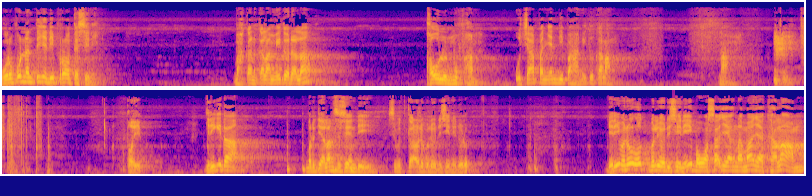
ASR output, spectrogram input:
Walaupun nantinya diprotes ini. Bahkan kalam itu adalah qaulun mufham. Ucapan yang dipahami itu kalam Nah. Toib. Jadi kita berjalan sesuai yang disebutkan oleh beliau di sini dulu. Jadi menurut beliau di sini bahwasanya yang namanya kalam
